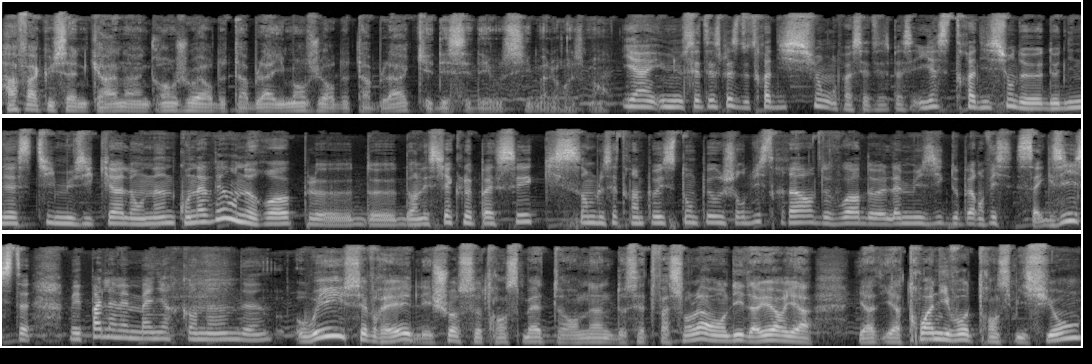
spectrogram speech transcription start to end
Hafak Hussein Khan, un grand joueur de tabla, immense joueur de tabla, qui est décédé aussi malheureusement. Il y a une, cette espèce de tradition, enfin cette espèce, il y a cette tradition de, de dynastie musicale en Inde qu'on avait en Europe de, dans les siècles passés, qui semble s'être un peu estompée aujourd'hui. C'est rare de voir de la musique de père en fils. Ça existe, mais pas de la même manière qu'en Inde. Oui, c'est vrai, les choses se transmettent en Inde de cette façon-là. On dit d'ailleurs, il y a, trois niveaux de transmission.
